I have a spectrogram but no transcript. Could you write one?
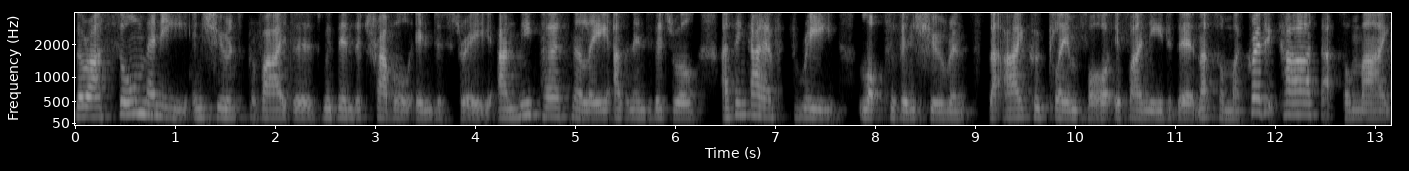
there are so many insurance providers within the travel industry. And me personally, as an individual, I think I have three lots of insurance that I could claim for if I needed it. And that's on my credit card, that's on my,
